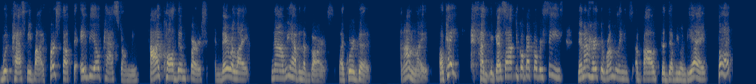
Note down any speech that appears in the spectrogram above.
would pass me by. First off, the ABL passed on me. I called them first, and they were like, nah, we have enough guards. Like we're good. And I'm like, okay, I guess I have to go back overseas. Then I heard the rumblings about the WNBA, but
